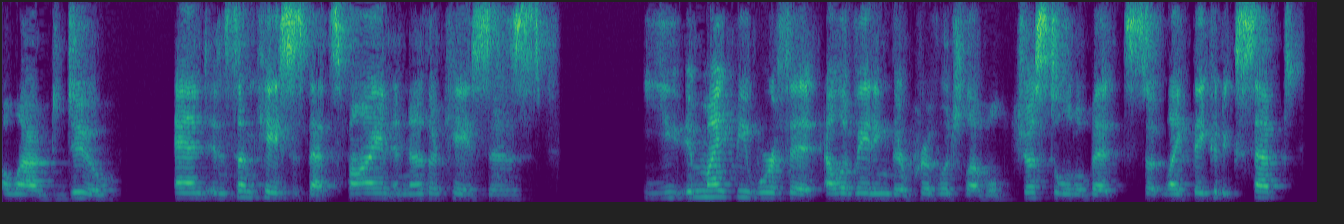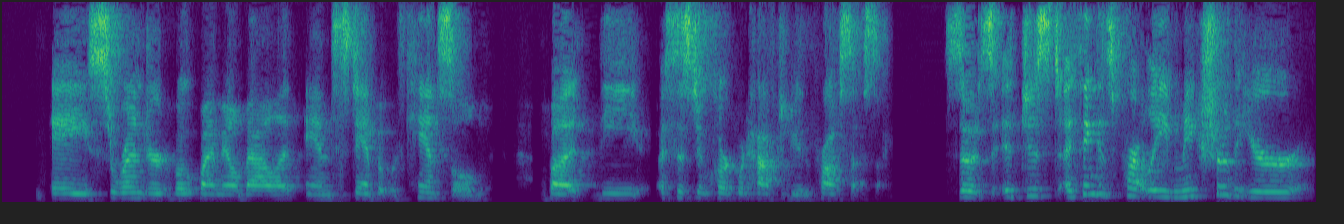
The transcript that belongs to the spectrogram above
allowed to do. And in some cases, that's fine. In other cases, you, it might be worth it elevating their privilege level just a little bit. So, like, they could accept a surrendered vote by mail ballot and stamp it with canceled, but the assistant clerk would have to do the processing. So it's it just I think it's partly make sure that your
